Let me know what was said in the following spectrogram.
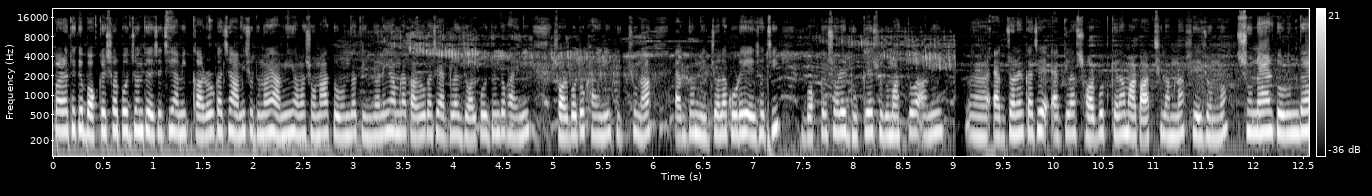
তিলপাড়া থেকে বক্রেশ্বর পর্যন্ত এসেছি। আমি কারোর কাছে আমি শুধু নয়, আমি, আমার সোনা, তরুণদা তিনজনেই আমরা কারোর কাছে এক গ্লাস জল পর্যন্ত খাইনি, শরবতও খাইনি, কিচ্ছু না, একদম নির্জলা করে এসেছি। বক্রেশ্বরে ঢুকে শুধুমাত্র আমি একজনের কাছে এক গ্লাস শরবত খেলাম, আর পাচ্ছিলাম না সেই জন্য। সোনা আর তরুণদা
